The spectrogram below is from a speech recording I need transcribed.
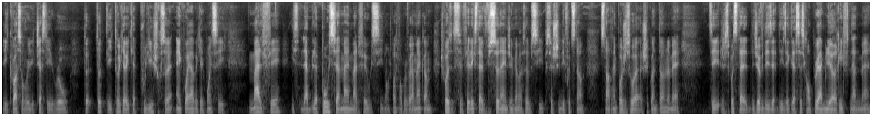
les crossovers, les chest, les rows, tous les trucs avec la poulie, je trouve ça incroyable à quel point c'est mal fait. Le positionnement est mal fait aussi. Donc, je pense qu'on peut vraiment, comme, je sais pas, si Félix, tu as vu ça dans les gyms comme ça aussi, je sais, des fois, tu t'en- tu t'entraînes pas juste chez Quantum, là, mais je sais pas si tu as déjà vu des, des exercices qu'on peut améliorer finalement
